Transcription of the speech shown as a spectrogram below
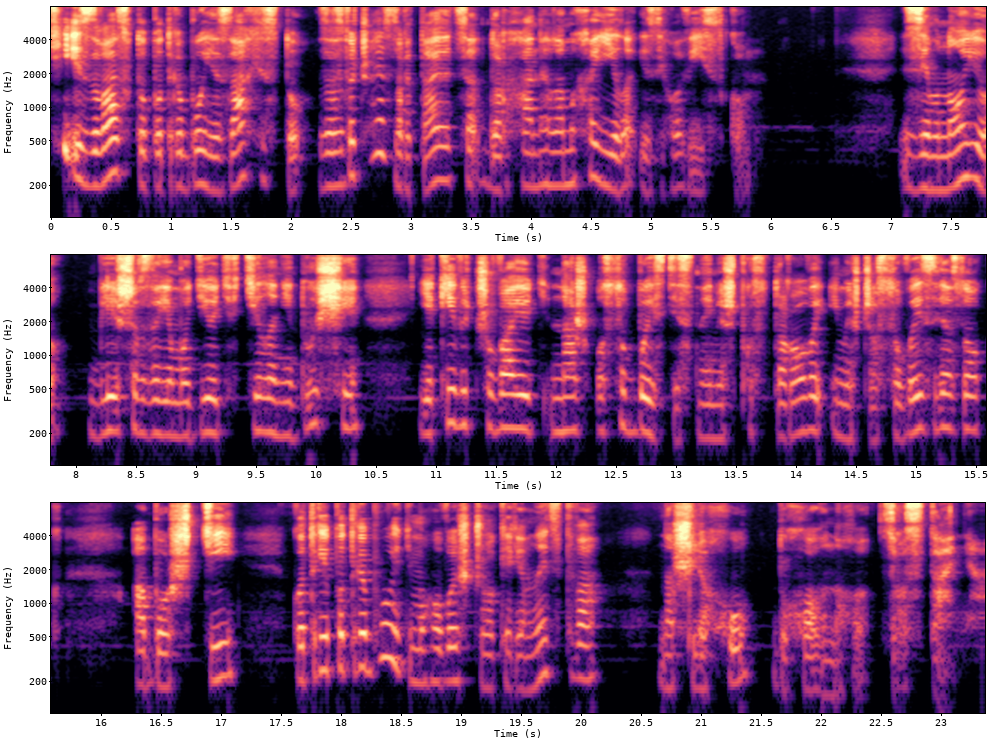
Ті із вас, хто потребує захисту, зазвичай звертаються до Архангела Михаїла із його військом. Зі мною більше взаємодіють втілені душі, які відчувають наш особистісний міжпросторовий і міжчасовий зв'язок, або ж ті, котрі потребують мого вищого керівництва на шляху духовного зростання.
